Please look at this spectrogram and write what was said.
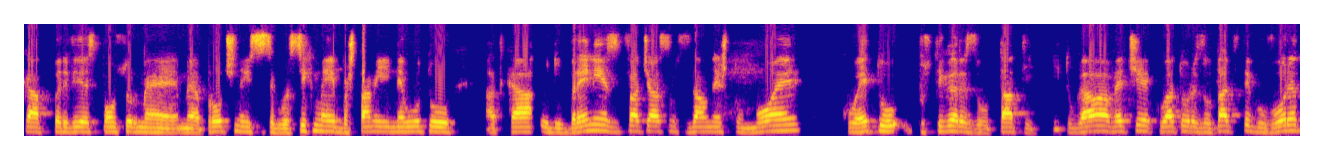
така първият спонсор ме, ме апрочна и се съгласихме и баща ми неговото а, така, одобрение за това, че аз съм създал нещо мое, което постига резултати. И тогава вече, когато резултатите говорят,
